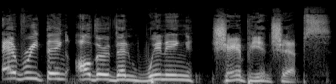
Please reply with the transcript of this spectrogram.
everything other than winning championships.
